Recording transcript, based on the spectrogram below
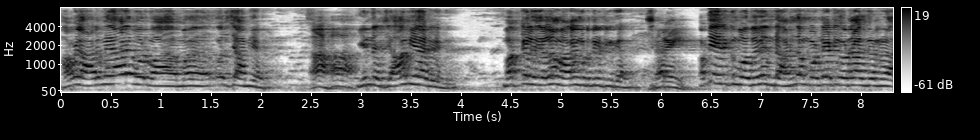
அவள் அருமையான ஒரு ஒரு ஜாமியார். இந்த ஜாமியார் மக்களுக்கு எல்லாம் வரம் கொடுத்துட்டு இருக்காரு. சரி. அப்படி இருக்கும்போது இந்த அண்ணன் பொண்டாட்டி ஒரு நாள் சொல்றா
